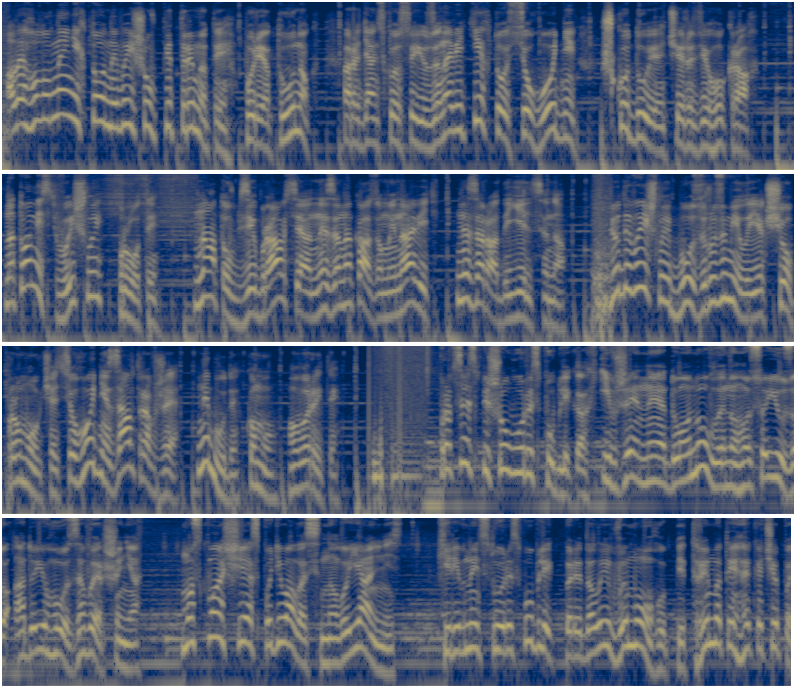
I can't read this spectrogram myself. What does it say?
Але головне, ніхто не вийшов підтримати порятунок радянського союзу, навіть ті, хто сьогодні шкодує через його крах. Натомість вийшли проти. Натовп зібрався не за наказом і навіть не заради Єльцина. Люди вийшли, бо зрозуміли, якщо промовчать сьогодні, завтра вже не буде кому говорити. Процес пішов у республіках і вже не до оновленого союзу, а до його завершення. Москва ще сподівалась на лояльність. Керівництву республік передали вимогу підтримати ГКЧП.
